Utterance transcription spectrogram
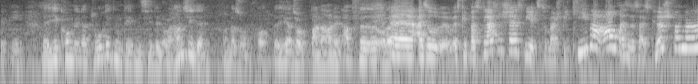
pp. Welche Kombinatoriken täten Sie denn, oder haben Sie denn, andersrum gefragt? Welche, also Bananen, Apfel oder? Äh, also äh, es gibt was Klassisches, wie jetzt zum Beispiel Kiba auch, also das heißt Kirschbanane.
